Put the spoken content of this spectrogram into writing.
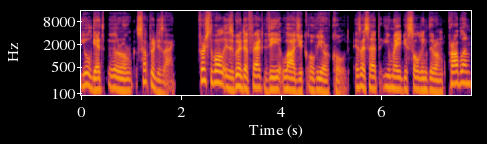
you'll get the wrong software design. First of all, it is going to affect the logic of your code. As I said, you may be solving the wrong problem,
